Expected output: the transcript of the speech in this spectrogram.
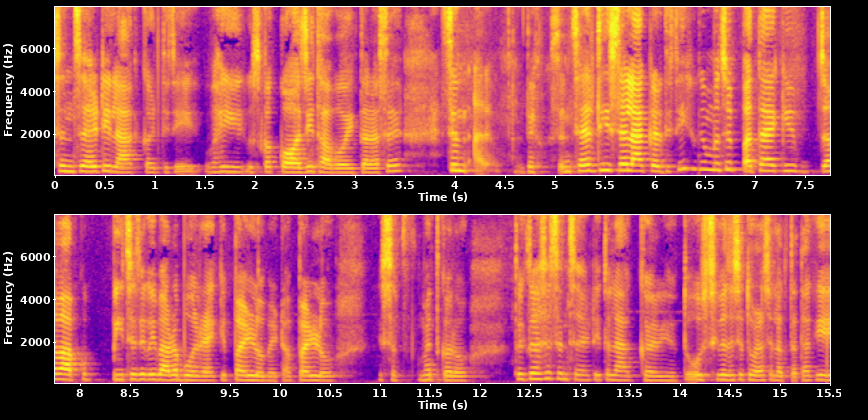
सिंसेरिटी hmm. लैक करती थी वही उसका कॉज ही था वो एक तरह से। देखो सिंसेरिटी इसलिए लैक करती थी क्योंकि मुझे पता है कि जब आपको पीछे से कोई बार बार बोल रहा है कि पढ़ लो बेटा पढ़ लो ये सब मत करो। तो एक तरह से सिंसेरिटी तो लैक कर रही है। तो उसकी वजह से थोड़ा सा लगता था कि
